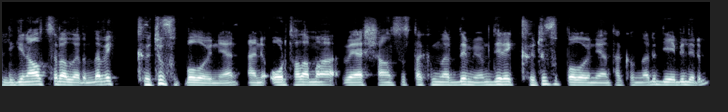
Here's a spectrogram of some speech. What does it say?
ligin alt sıralarında ve kötü futbol oynayan hani ortalama veya şanssız takımları demiyorum direkt kötü futbol oynayan takımları diyebilirim.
